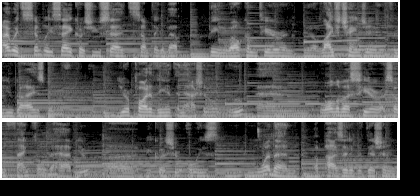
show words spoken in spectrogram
I would simply say, because you said something about being welcomed here and you know life changing for you guys, but you're part of the international group, and all of us here are so thankful to have you uh, because you're always more than a positive addition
